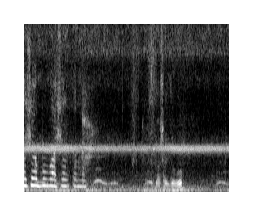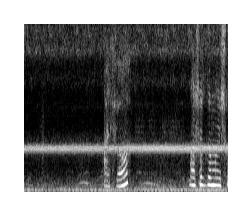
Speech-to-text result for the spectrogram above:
আসো বাসা জন্য বাসায় যাব? আসো বাসার এসো।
